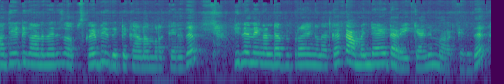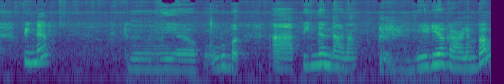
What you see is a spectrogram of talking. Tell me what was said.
ആദ്യമായിട്ട് കാണുന്നവർ സബ്സ്ക്രൈബ് ചെയ്തിട്ട് കാണാൻ മറക്കരുത്. പിന്നെ നിങ്ങളുടെ അഭിപ്രായങ്ങളൊക്കെ കമന്റായിട്ട് അറിയിക്കാനും മറക്കരുത്. പിന്നെ ഉറുമ്പ്. പിന്നെന്താണ്? വീഡിയോ കാണുമ്പം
